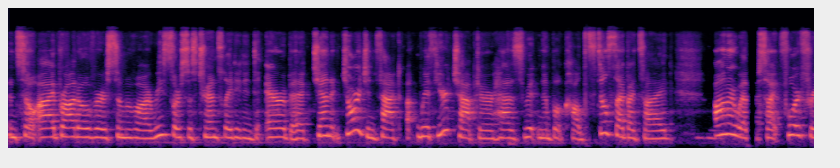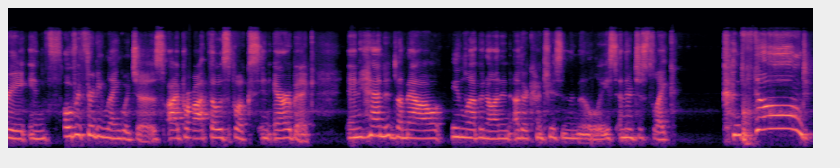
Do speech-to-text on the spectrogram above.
And so I brought over some of our resources translated into Arabic. Janet George, in fact, uh, with your chapter, has written a book called Still Side by Side mm-hmm. on our website for free in over 30 languages. I brought those books in Arabic and handed them out in Lebanon and other countries in the Middle East. And they're just like consumed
